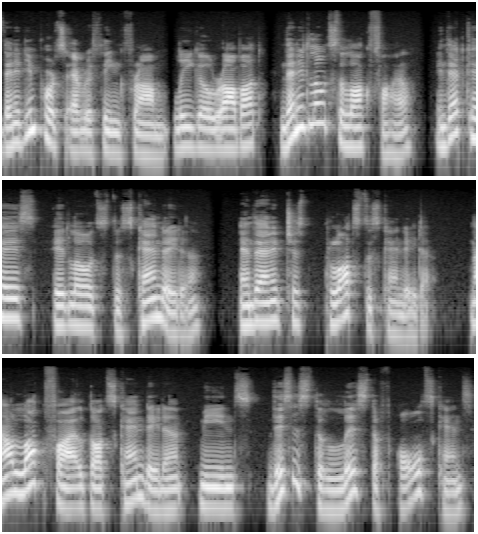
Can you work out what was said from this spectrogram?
then it imports everything from lego robot then it loads the log file. In that case it loads the scan data and then it just plots the scan data. Now logfile.scandata means this is the list of all scans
